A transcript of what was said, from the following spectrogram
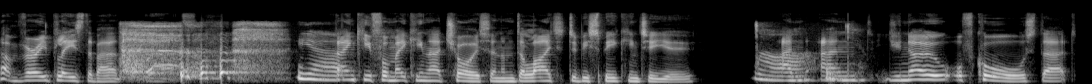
I'm very pleased about that. yeah. Thank you for making that choice and I'm delighted to be speaking to you. Aww, and and you. you know, of course, that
